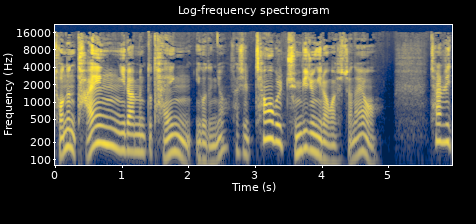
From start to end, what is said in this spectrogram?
저는 다행이라면 또 다행이거든요. 사실 창업을 준비 중이라고 하셨잖아요. 차라리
